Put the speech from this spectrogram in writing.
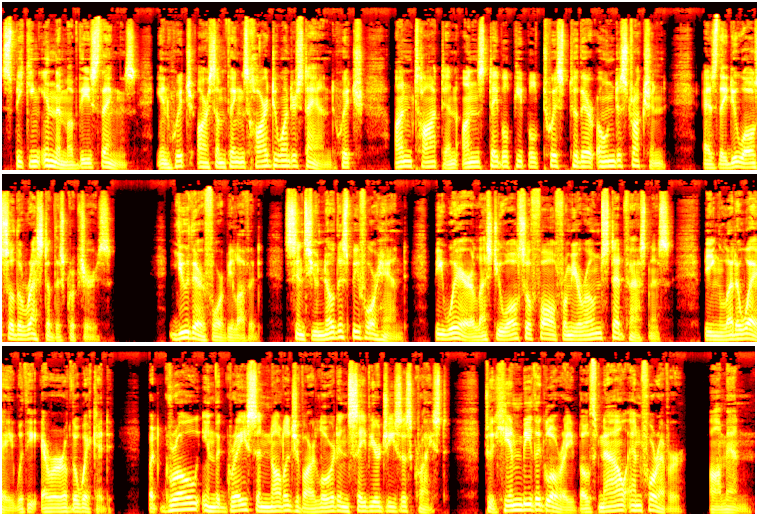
speaking in them of these things, in which are some things hard to understand, which untaught and unstable people twist to their own destruction, as they do also the rest of the Scriptures. You therefore, beloved, since you know this beforehand, beware lest you also fall from your own steadfastness, being led away with the error of the wicked, but grow in the grace and knowledge of our Lord and Savior Jesus Christ. To him be the glory both now and forever. Amen.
